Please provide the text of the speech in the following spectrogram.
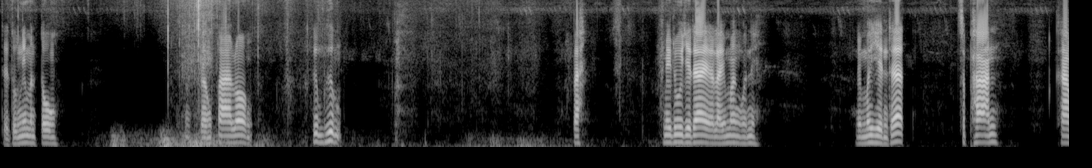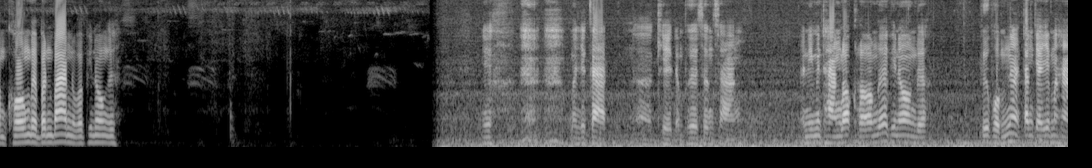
แต่ตรงนี้มันตรงทางฟ้าร่อง พึ่มพึ่มไปไม่รู้จะได้อะไรมั่งวันนี้เดี๋ยวมาเห็นถ้าสะพานข้ามคลองแบบบ้านๆหรือว่าพี่น้องเอยเนี่ยบรรยากาศเเขตอำเภอเสริงสาง อันนี้เป็นทางลาะคลองเด้อพี่น้องเด้อคือผมน่ะตั้งใจจะมาหา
